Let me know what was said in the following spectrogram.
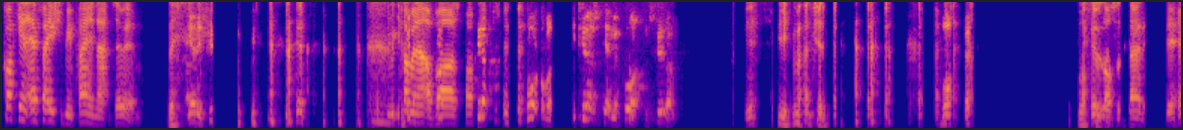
fucking FA should be paying that to him. Yeah, they should Should be coming out of VAR's pocket. You could actually take them to court and sue them. Yeah. you imagine? Lost. Loss of Lost of Yeah,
